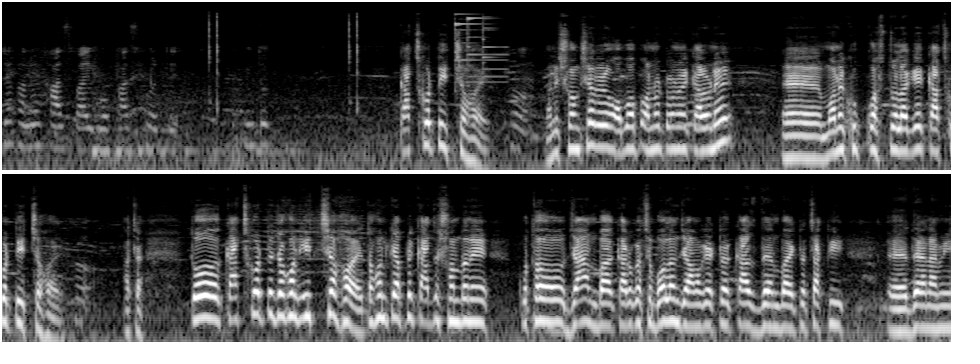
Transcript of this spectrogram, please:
যেখানে কাজ পাইবো কাজ করতে। কিন্তু কাজ করতে ইচ্ছা হয়? হ, মানে সংসারের অভাব অনটনের কারণে আহ, মনে খুব কষ্ট লাগে কাজ করতে ইচ্ছা হয়? হ। আচ্ছা তো কাজ করতে যখন ইচ্ছা হয় তখন কি আপনি কাজের সন্ধানে কোথাও যান বা কারও কাছে বলেন যে আমাকে একটা কাজ দেন বা একটা চাকরি দেন আমি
